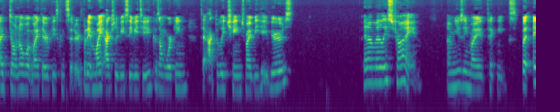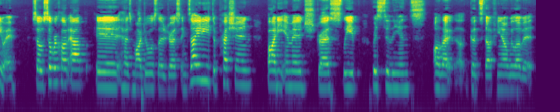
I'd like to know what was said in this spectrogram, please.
I don't know what my therapy is considered, but it might actually be CBT because I'm working to actively change my behaviors. And I'm at least trying. I'm using my techniques. But anyway, so Silver Cloud app, it has modules that address anxiety, depression, body image, stress, sleep, resilience, all that uh, good stuff. You know, we love it.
